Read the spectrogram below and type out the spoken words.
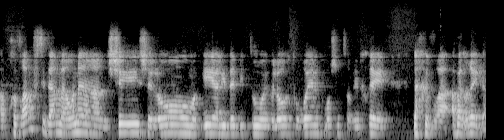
החברה מפסידה מההון הנשי שלא מגיע לידי ביטוי ולא תורם כמו שצריך אה, לחברה. אבל רגע,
